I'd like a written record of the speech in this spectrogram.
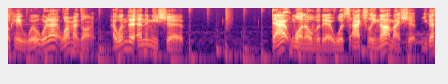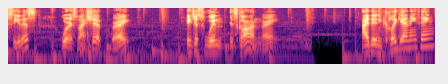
Okay, where where, where am I going? I went to the enemy ship that one over there was actually not my ship. You guys see this? Where's my ship, right? It just went, it's gone, right? I didn't click anything.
